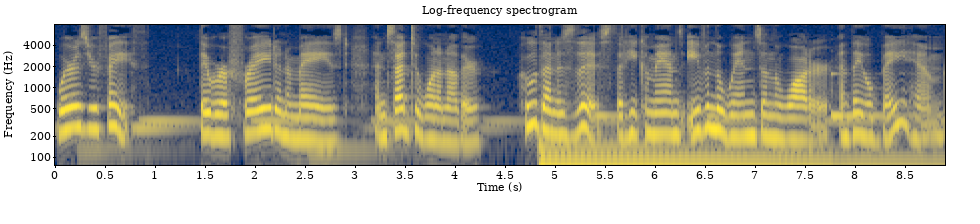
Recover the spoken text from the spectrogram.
"Where is your faith?" They were afraid and amazed and said to one another, "Who then is this that he commands even the winds and the water, and they obey him?"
